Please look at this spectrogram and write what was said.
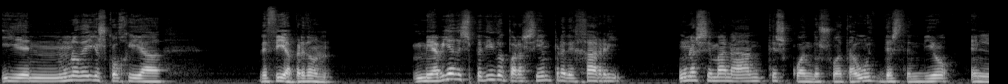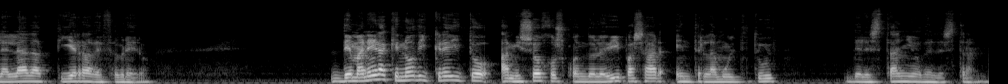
y en uno de ellos cogía... Decía, perdón, me había despedido para siempre de Harry una semana antes cuando su ataúd descendió en la helada tierra de febrero. De manera que no di crédito a mis ojos cuando le vi pasar entre la multitud del estaño del Strand.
